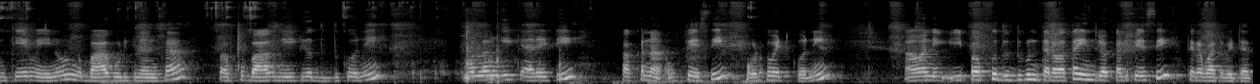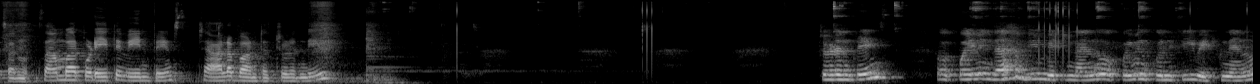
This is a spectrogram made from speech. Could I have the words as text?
ఇంకేమైనా ఇంకా బాగా ఉడికినాక పప్పు బాగా నీట్గా దుద్దుకొని ముల్లంగి క్యారెట్ పక్కన ఉప్పేసి ఉడకబెట్టుకొని అవన్నీ ఈ పప్పు దుద్దుకున్న తర్వాత ఇందులో కలిపేసి తిరబాత పెట్టేస్తాను. సాంబార్ పొడి అయితే వేయను ఫ్రెండ్స్ చాలా బాగుంటుంది చూడండి. చూడండి ఫ్రెండ్స్ ఒక పొయ్యి మీద బియ్యం పెట్టున్నాను ఒక పొయ్యి మీద కొన్ని టీ పెట్టుకున్నాను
